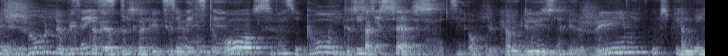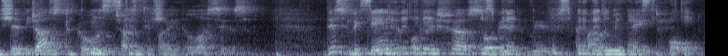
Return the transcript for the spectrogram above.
ensured the victory of the Soviet Union in the war, proved the success of the communist regime, and the just cause justified the losses. This became the official Soviet myth about the Great War.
